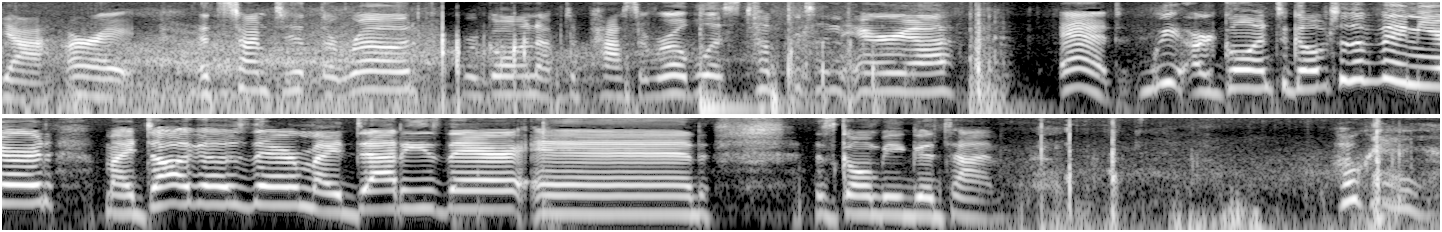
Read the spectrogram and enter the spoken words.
Yeah, all right, it's time to hit the road. We're going up to Paso Robles, Templeton area, and we are going to go to the vineyard. My doggo's there, my daddy's there, and it's gonna be a good time. Okay,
